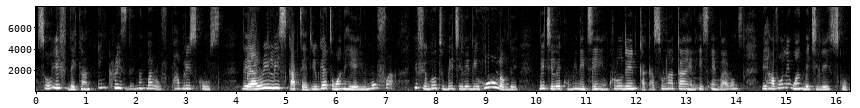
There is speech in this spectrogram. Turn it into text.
So if they can increase the number of public schools, they are really scattered. You get one here, you move far. If you go to Gbetsile, the whole of the Gbetsile community, including Kakasunanka and its environs, we have only one Gbetsile school.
